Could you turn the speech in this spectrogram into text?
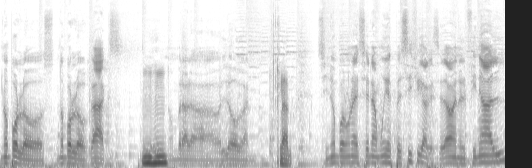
no por los no por los gags, nombrar a Logan, Claro. sino por una escena muy específica que se daba en el final,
